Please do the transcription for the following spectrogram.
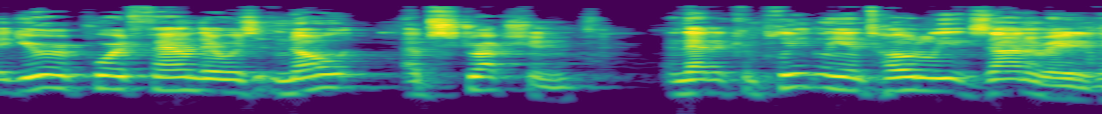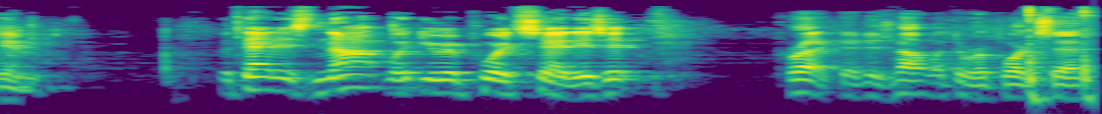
that your report found there was no obstruction and that it completely and totally exonerated him. But that is not what your report said, is it? Correct. It is not what the report said.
